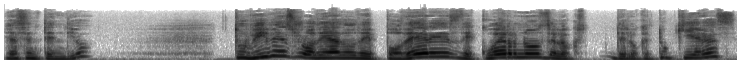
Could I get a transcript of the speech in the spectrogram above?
¿Ya se entendió? Tú vives rodeado de poderes, de cuernos, de lo, de lo que tú quieras,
